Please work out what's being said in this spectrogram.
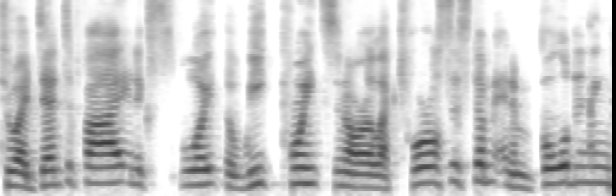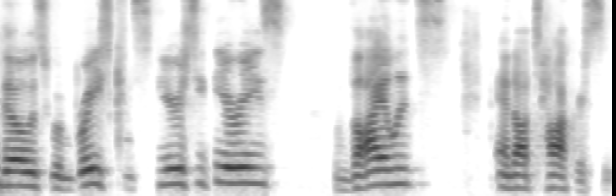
to identify and exploit the weak points in our electoral system and emboldening those who embrace conspiracy theories, violence, and autocracy.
